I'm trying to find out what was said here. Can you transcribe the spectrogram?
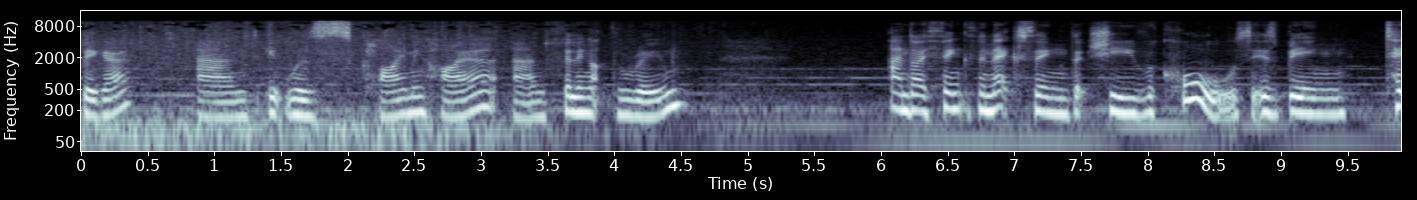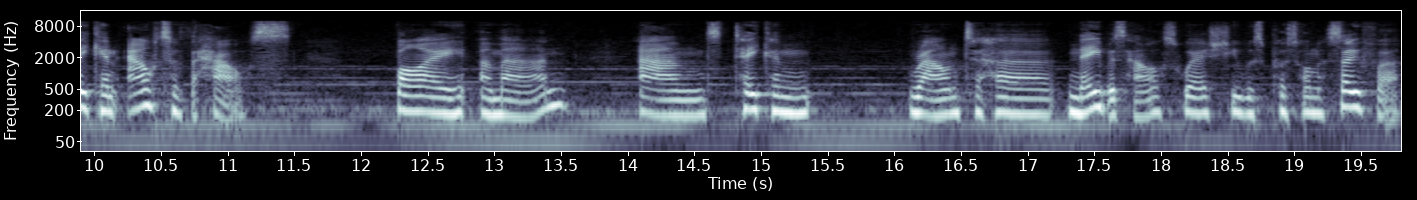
bigger and it was climbing higher and filling up the room. And I think the next thing that she recalls is being taken out of the house by a man and taken round to her neighbour's house where she was put on a sofa,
